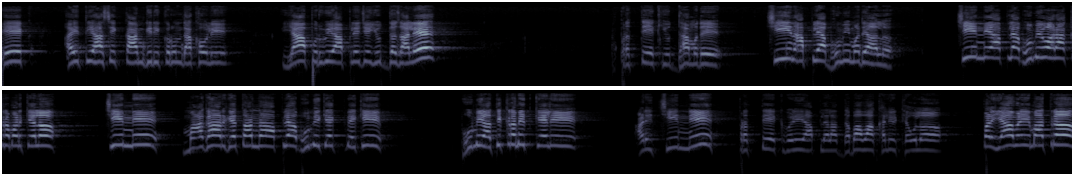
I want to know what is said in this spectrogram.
एक ऐतिहासिक कामगिरी करून दाखवली. यापूर्वी आपले जे युद्ध झाले प्रत्येक युद्धामध्ये चीन आपल्या भूमीमध्ये आलं. चीनने आपल्या भूमीवर आक्रमण केलं. चीनने माघार घेताना आपल्या भूमिकेपैकी भूमी अतिक्रमित केली. आणि चीनने प्रत्येक वेळी आपल्याला दबावाखाली ठेवलं. पण यावेळी मात्र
